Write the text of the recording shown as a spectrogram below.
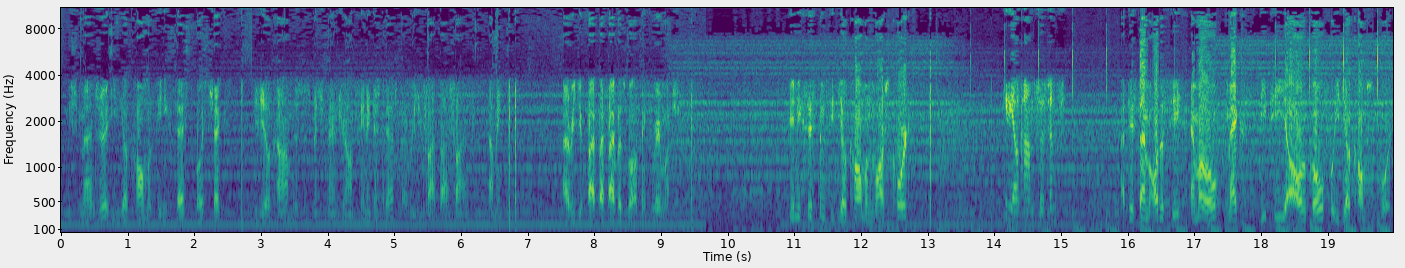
Mission Manager, EDLCOM on Phoenix Test, voice check. EDLCOM, this is Mission Manager on Phoenix Test. I read you 5 by 5 Tell me. I read you 5 by 5 as well, thank you very much. Phoenix Systems, EDLCOM on Mars Cord. EDLCOM systems. At this time, Odyssey, MRO, Max, DT are all go for EDL EDLCOM support.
